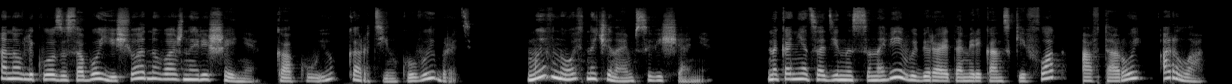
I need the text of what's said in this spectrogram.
Оно влекло за собой еще одно важное решение – какую картинку выбрать. Мы вновь начинаем совещание. Наконец, один из сыновей выбирает американский флаг, а второй – орла.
